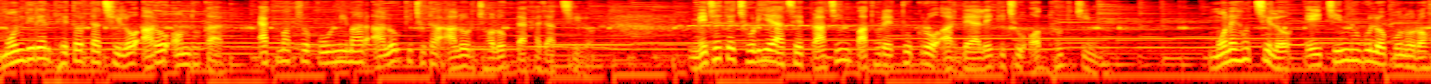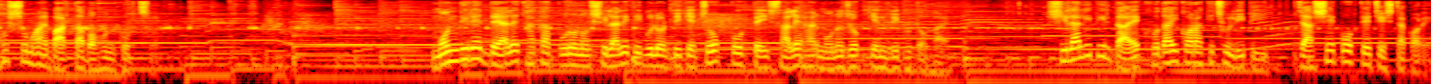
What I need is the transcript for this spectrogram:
মন্দিরের ভেতরটা ছিল আরও অন্ধকার, একমাত্র পূর্ণিমার আলো কিছুটা আলোর ঝলক দেখা যাচ্ছিল। মেঝেতে ছড়িয়ে আছে প্রাচীন পাথরের টুকরো আর দেয়ালে কিছু অদ্ভুত চিহ্ন। মনে হচ্ছিল এই চিহ্নগুলো কোনো রহস্যময় বার্তা বহন করছে। মন্দিরের দেয়ালে থাকা পুরনো শিলালিপিগুলোর দিকে চোখ পড়তেই সালেহার মনোযোগ কেন্দ্রীভূত হয়। শিলালিপির গায়ে খোদাই করা কিছু লিপি যা সে পড়তে চেষ্টা করে।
